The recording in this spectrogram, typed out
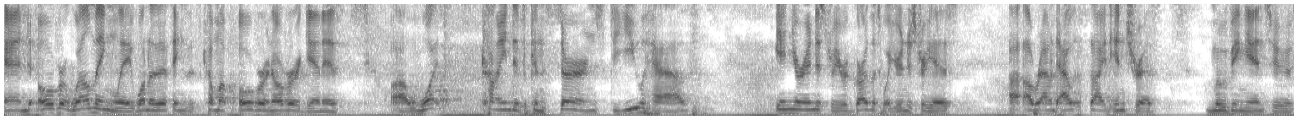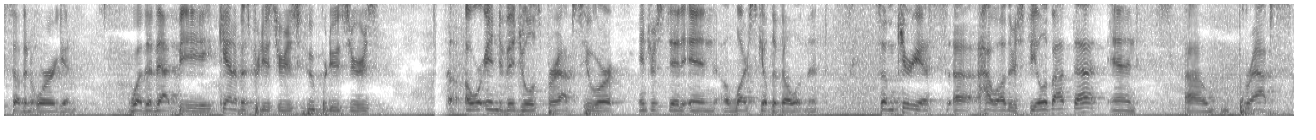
And overwhelmingly, one of the things that's come up over and over again is uh, what kind of concerns do you have in your industry, regardless what your industry is, uh, around outside interests moving into Southern Oregon? Whether that be cannabis producers, food producers, uh, or individuals perhaps who are interested in a large scale development. So I'm curious uh, how others feel about that, and um, perhaps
